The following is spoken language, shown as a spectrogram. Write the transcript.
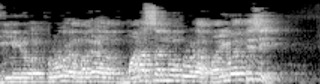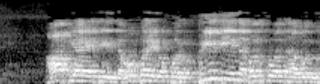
ಇಲ್ಲಿರುವ ಕ್ರೂರ ಮಗಳ ಮನಸ್ಸನ್ನು ಕೂಡ ಪರಿವರ್ತಿಸಿ ಆಪ್ಯಾಯತೆಯಿಂದ ಒಬ್ಬರಿಗೊಬ್ಬರು ಪ್ರೀತಿಯಿಂದ ಬದುಕುವಂತಹ ಒಂದು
